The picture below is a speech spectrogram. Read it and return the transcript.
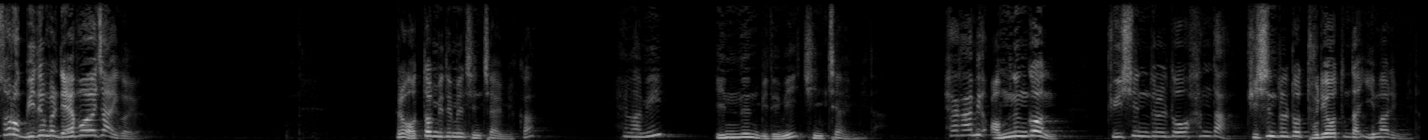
서로 믿음을 내보여자 이거예요. 여러분 어떤 믿음이 진짜입니까? 행함이 있는 믿음이 진짜입니다. 행함이 없는 건 귀신들도 한다. 귀신들도 두려워 뜬다. 이 말입니다.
